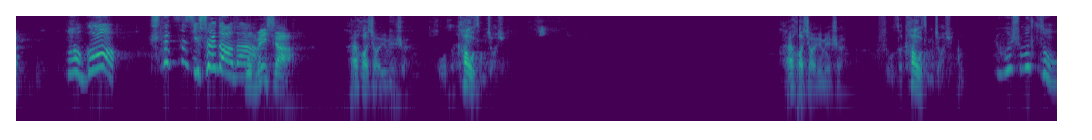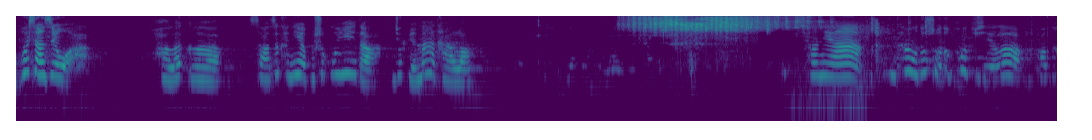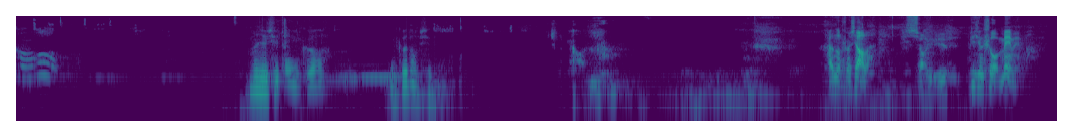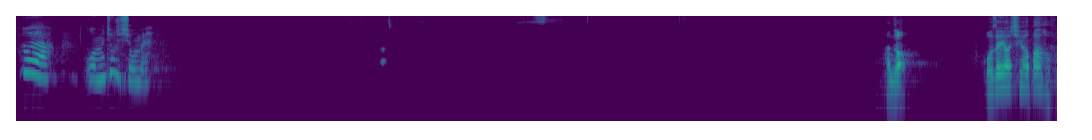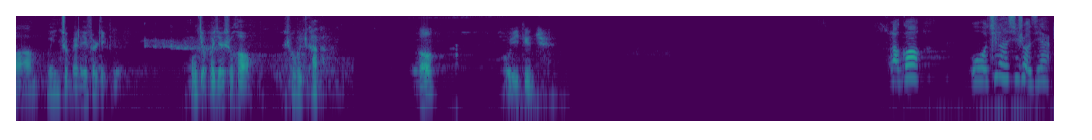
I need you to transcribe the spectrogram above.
老公，是他自己摔倒的。我没瞎，还好小鱼没事，否则看我怎么教训。还好小鱼没事，否则看我怎么教训你。你为什么总不相信我啊？好了，哥，嫂子肯定也不是故意的，你就别骂她了。乔年。你看我的手都破皮了，好疼哦！那就去找你哥，你哥动心了，处理好你。韩总说笑了，小鱼毕竟是我妹妹嘛。对啊，我们就是兄妹。韩总，我在幺七幺八号房为你准备了一份礼物，等酒会结束后抽空去看看吧。好，我一定去。老公，我去趟洗手间。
